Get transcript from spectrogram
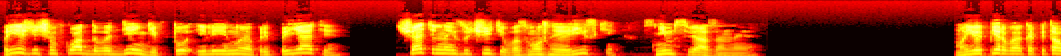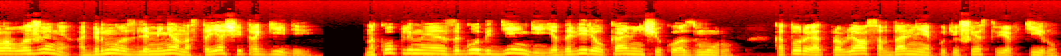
Прежде чем вкладывать деньги в то или иное предприятие, тщательно изучите возможные риски, с ним связанные. Мое первое капиталовложение обернулось для меня настоящей трагедией. Накопленные за годы деньги я доверил каменщику Азмуру, который отправлялся в дальнее путешествие в Тиру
